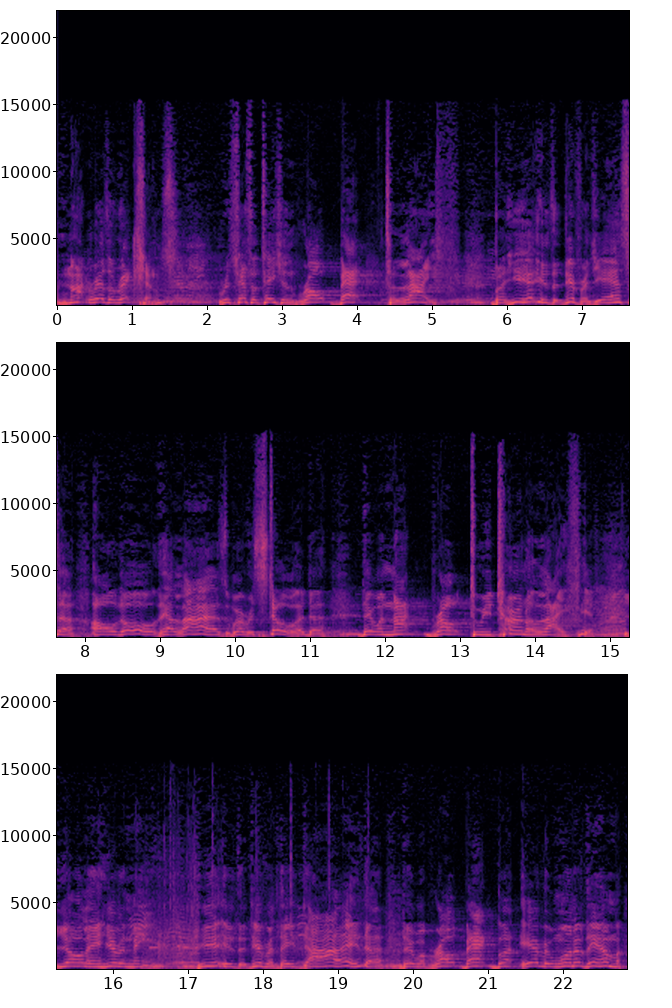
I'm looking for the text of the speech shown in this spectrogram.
not resurrections. Resuscitations brought back to life. But here is the difference. Yes, uh, although their lives were restored, uh, they were not brought to eternal life. Yeah. Y'all ain't hearing me. Here is the difference. They died, uh, they were brought back, but every one of them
